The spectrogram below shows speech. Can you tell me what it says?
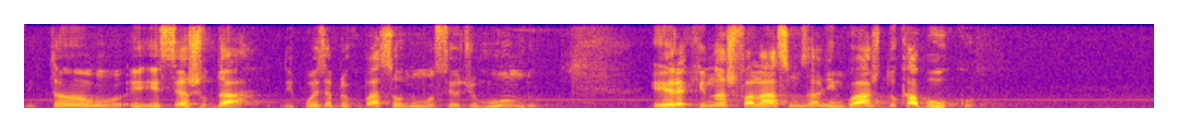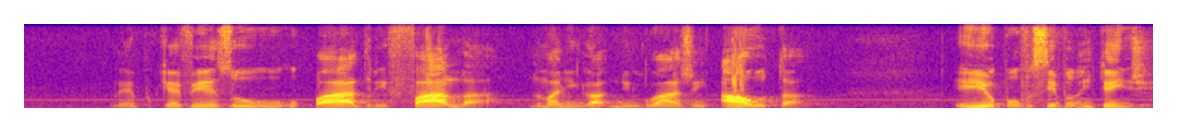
Então, esse ajudar. Depois, a preocupação do Museu de Mundo era que nós falássemos a linguagem do caboclo. Né? Porque às vezes o, o padre fala numa linguagem alta e o povo sempre não entende.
